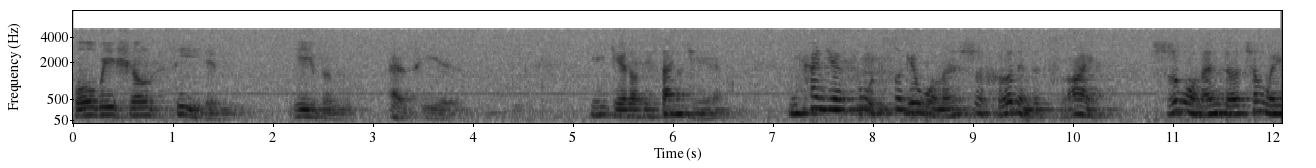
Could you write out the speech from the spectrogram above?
for we shall see him even as he is. 第一节到第三节， 你看见父赐给我们是何等的慈爱，使我们得称为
